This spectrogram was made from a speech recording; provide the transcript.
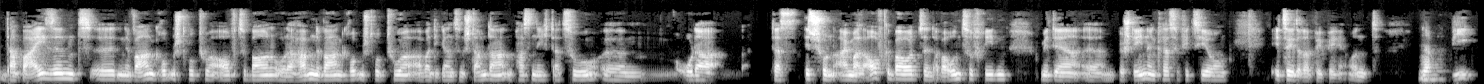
dabei sind, äh, eine Warengruppenstruktur aufzubauen oder haben eine Warengruppenstruktur, aber die ganzen Stammdaten passen nicht dazu ähm, oder das ist schon einmal aufgebaut, sind aber unzufrieden mit der äh, bestehenden Klassifizierung etc. pp. Und ja. wie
